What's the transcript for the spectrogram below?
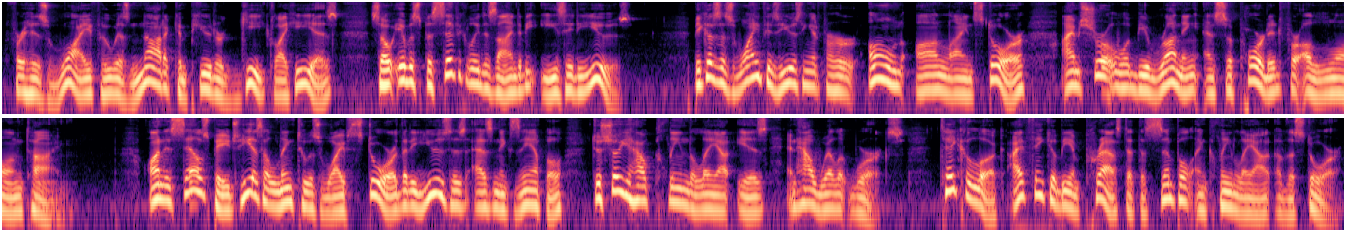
for his wife, who is not a computer geek like he is, so it was specifically designed to be easy to use. Because his wife is using it for her own online store, I'm sure it will be running and supported for a long time. On his sales page, he has a link to his wife's store that he uses as an example to show you how clean the layout is and how well it works. Take a look. I think you'll be impressed at the simple and clean layout of the store.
